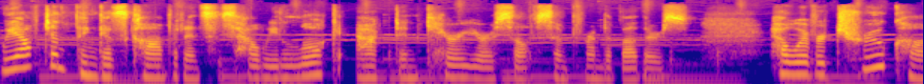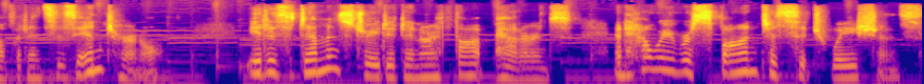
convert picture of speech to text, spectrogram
We often think as confidence is how we look, act, and carry ourselves in front of others. However, true confidence is internal. It is demonstrated in our thought patterns and how we respond to situations.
